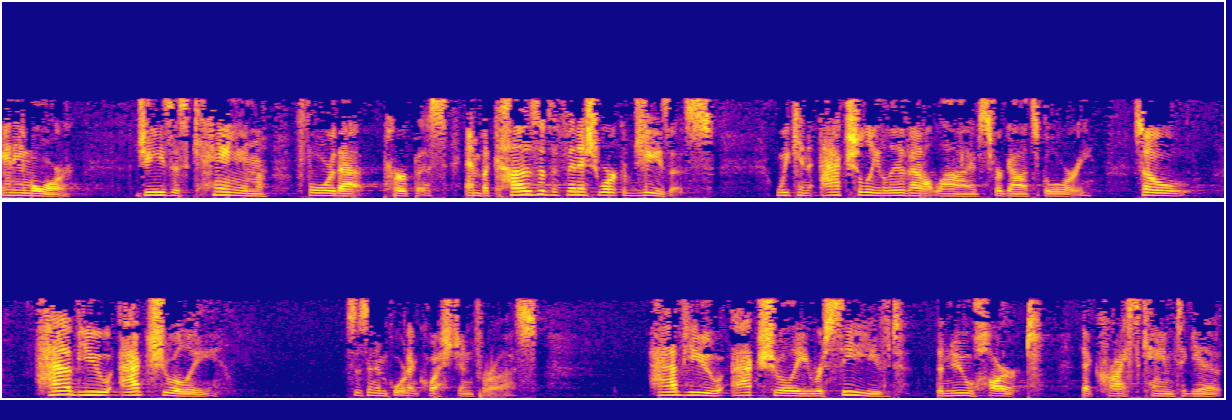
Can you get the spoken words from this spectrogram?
anymore. Jesus came for that purpose. And because of the finished work of Jesus, we can actually live out lives for God's glory. So, have you actually, this is an important question for us, have you actually received the new heart? That Christ came to give?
